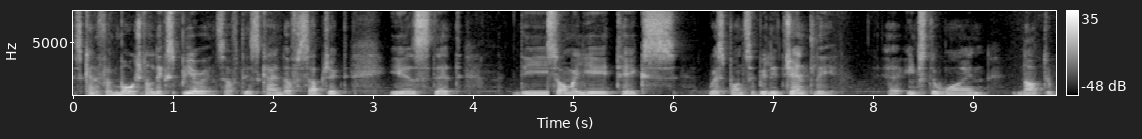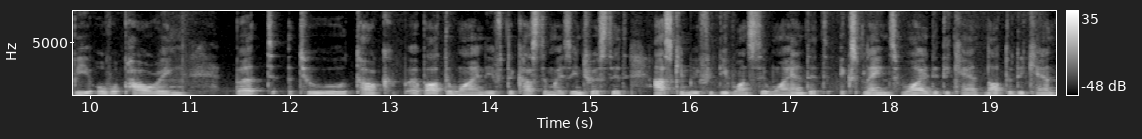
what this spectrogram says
This kind of emotional experience of this kind of subject is that the sommelier takes responsibility gently uh, into the wine, not to be overpowering but to talk about the wine if the customer is interested, ask him if he wants the wine, and it explains why the decant, not to decant,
